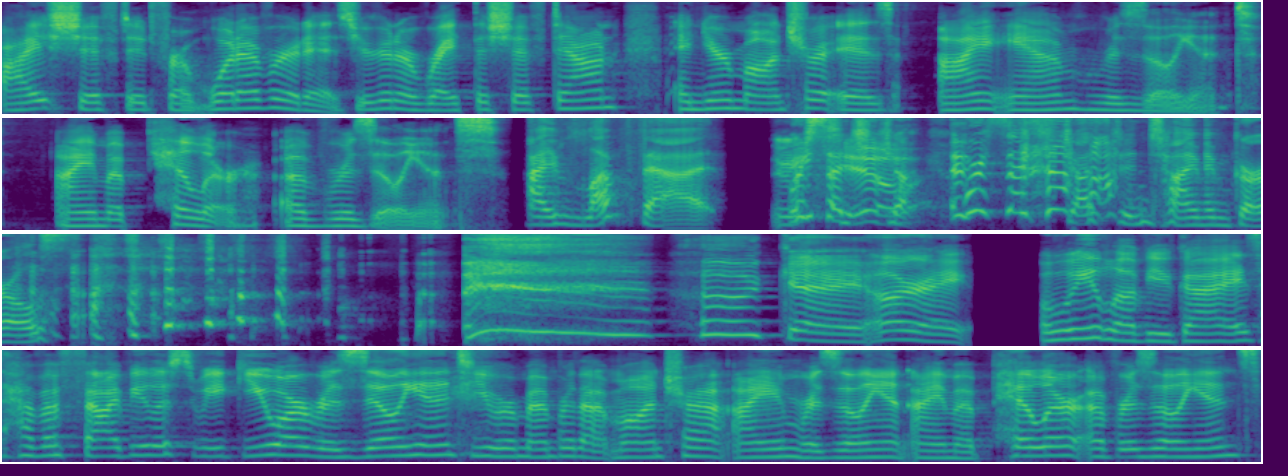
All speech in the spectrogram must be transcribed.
I shifted from whatever it is. You're going to write the shift down, and your mantra is I am resilient. I am a pillar of resilience. I love that. Me we're such ju- we're such just in time girls. okay, all right. We love you guys. Have a fabulous week. You are resilient. You remember that mantra I am resilient. I am a pillar of resilience.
